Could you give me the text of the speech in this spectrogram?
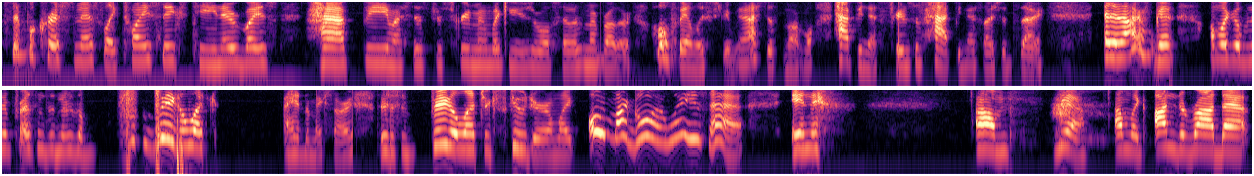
simple Christmas, like 2016. Everybody's happy. My sister's screaming like usual. So is my brother. Whole family screaming. That's just normal. Happiness. Screams of happiness, I should say. And then I forget. I'm like opening presents, and there's a big electric. I hit the mic. Sorry. There's this big electric scooter. I'm like, oh my god, what is that? And then, um, yeah, I'm like, I need to ride that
